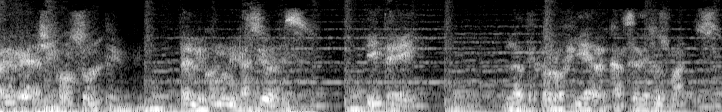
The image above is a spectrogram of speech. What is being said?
KRH Consulting, Telecomunicaciones, ITI, la tecnología al alcance de tus manos.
